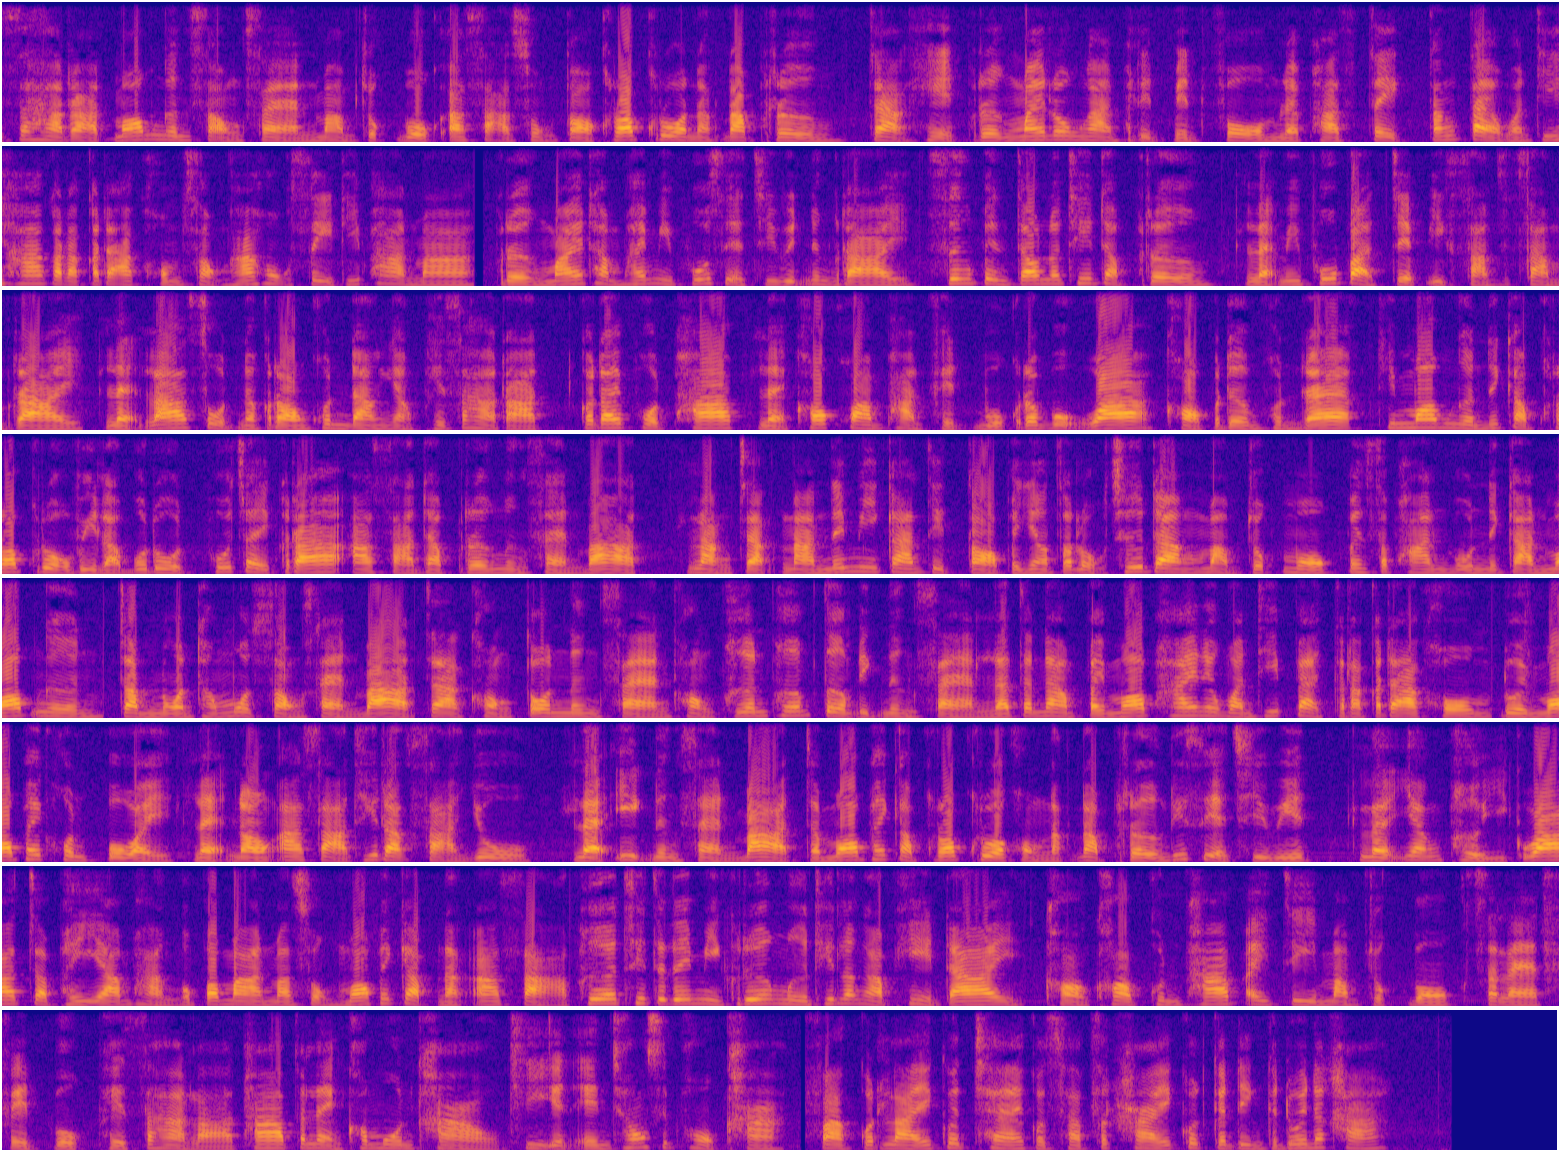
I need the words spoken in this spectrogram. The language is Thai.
ชสหรัฐมอบเงิน 2 0 0แสนหม่ำจกบกอาสาส่งต่อครอบครัวนักดับเพลิง จากเหตุเพลิงไหม้โรงงานผลิตเม็ดโฟม และพลาสติก ตั้งแต่วันที่ 5 กรกฎาคม 2564 ที่ผ่านมา เพลิงไหม้ทำให้มีผู้เสียชีวิตหนึ่งราย ซึ่งเป็นเจ้าหน้าที่ดับเพลิง และมีผู้บาดเจ็บอีก 33 ราย และล่าสุดนักร้องคนดังอย่างเพชรสหรัฐก็ได้โพสต์ภาพ และข้อความผ่านเฟซบุ๊กระบุว่าขอประเดิมคนแรกที่มอบเงินให้กับครอบครัววีรบุรุษ ผู้ใจกล้าอาสาดับเพลิง 1 0 0 0 0แสนบาท หลังจากนั้นได้มีการติดต่อไปยังตลกชื่อดังหม่ำจกมก เป็นสะพานบุญในการมอบเงินจำนวนทั้งหมด 2 0 0แสนบาท จากของตน 1 0 0 0 0แสนของเพื่อนเพิ่มเติมอีก 1 0 0 0 0แสนและจะนำไปมอบให้ในวันที่ 8 กรกฎาคม โดยมอบให้คนป่วย และน้องอาสาที่รักษาอยู่ และอีก 1 0 0 0 0แสนบาทจะมอบให้กับครอบครัวของนักดับเพลิงที่เสียชีวิต และยังเผยอีกว่าจะพยายามหางบประมาณมาส่งมอบให้กับนักอาสา เพื่อที่จะได้มีเครื่องมือที่ระงับเหตุได้ ขอขอบคุณภาพ IG หม่ำจกบกสแลดเฟซบุ๊กเพจสหรัฐภาพแหล่งข้อมูลข่าว TNN ช่อง 16 ค่ะ ฝากกดไลค์กดแชร์กด Subscribe กดกระดิ่งกันด้วยนะคะ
